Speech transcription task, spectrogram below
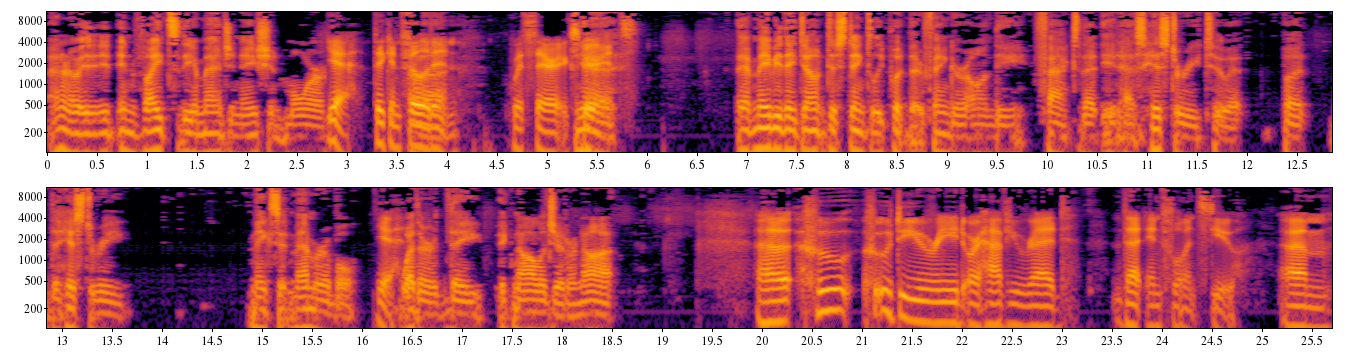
I don't know, it, it invites the imagination more. Yeah, they can fill it Uh, in with their experience. And maybe they don't distinctly put their finger on the fact that it has history to it, but the history makes it memorable, Yeah. whether they acknowledge it or not. Uh, who who do you read or have you read that influenced you? Um,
